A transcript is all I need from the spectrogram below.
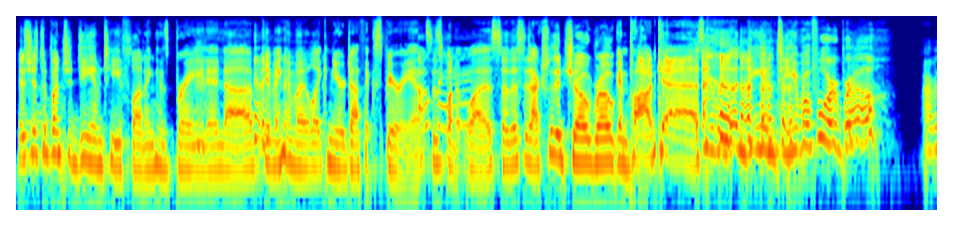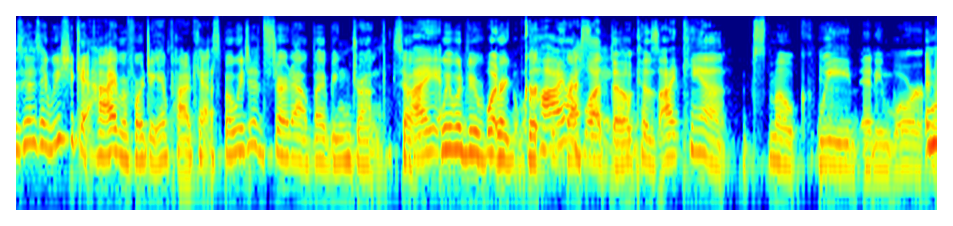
It's just a bunch of DMT flooding his brain and uh, giving him a like near death experience is what it was. So this is actually the Joe Rogan podcast. You ever done DMT before, bro? I was gonna say we should get high before doing a podcast, but we did start out by being drunk, so I- we would be What regr- high regressing. what though? Because I can't smoke weed anymore or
